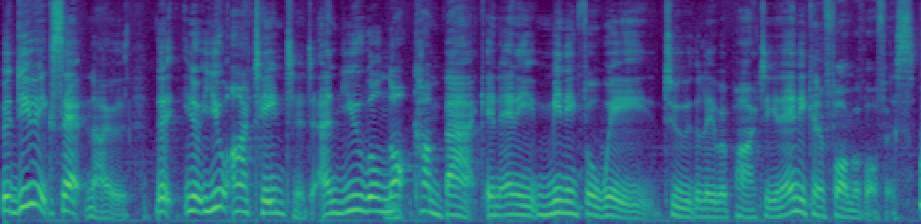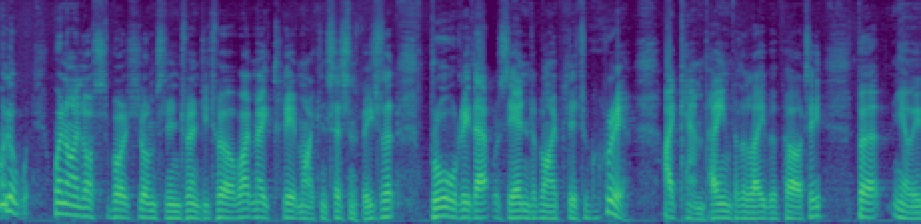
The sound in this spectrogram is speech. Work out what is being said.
But do you accept now that you know you are tainted and you will mm. not come back in any meaningful way to the Labour Party in any kind of form of office? Well, look, when I lost to Boris Johnson in 2012, I made clear in my concession speech that broadly that was the end of my political career. I campaigned for the Labour Party, but you know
